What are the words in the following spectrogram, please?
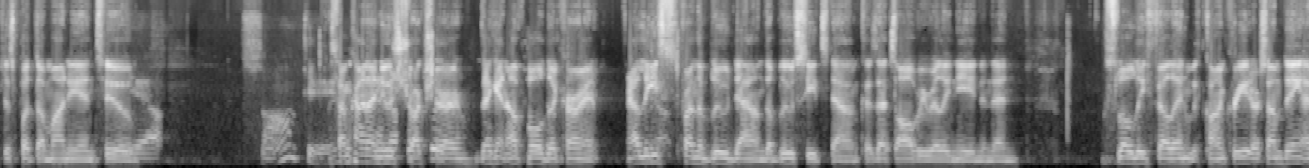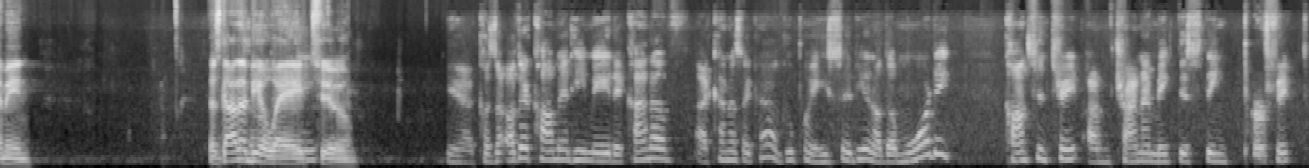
Just put the money into Yeah. Something. some kind of new that's structure that can uphold the current, at least from the blue down, the blue seats down, because that's all we really need. And then slowly fill in with concrete or something. I mean, there's got to be a way thing- to. Yeah, because the other comment he made, it kind of, I kind of was like, oh, good point. He said, you know, the more they concentrate on trying to make this thing perfect,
